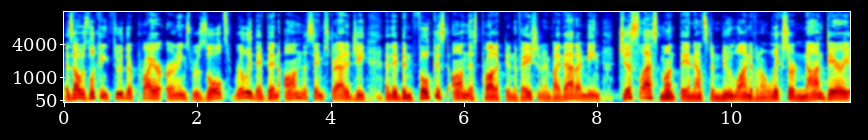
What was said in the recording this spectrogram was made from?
As I was looking through their prior earnings results, really they've been on the same strategy and they've been focused on this product innovation. And by that I mean just last month they announced a new line of of an elixir non dairy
